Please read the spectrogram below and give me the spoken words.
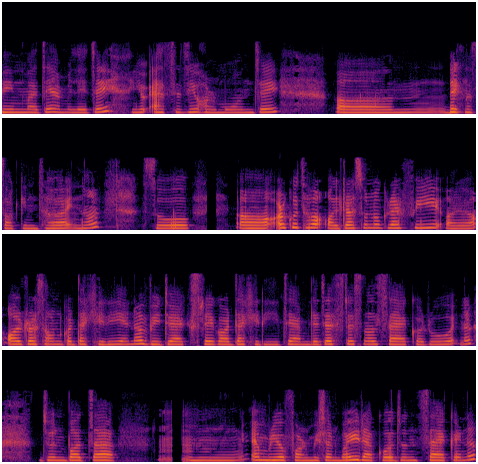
दिनमा चाहिँ हामीले चाहिँ यो एसएजी हर्मोन चाहिँ देख्न सकिन्छ होइन? सो अर्को छ अल्ट्रासोनोग्राफी अल्ट्रासाउन्ड गर्दाखेरि होइन? भिडियो एक्सरे गर्दाखेरि चाहिँ हामीले जेस्टेसनल स्याकहरू होइन? जुन बच्चा एम्ब्रियो फर्मेसन भइरहेको जुन स्याक होइन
